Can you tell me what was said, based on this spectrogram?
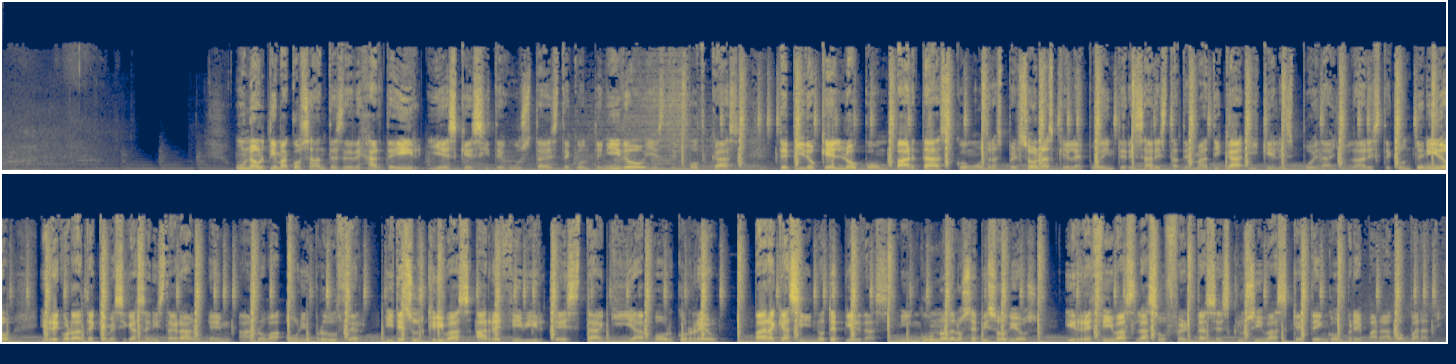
Una última cosa antes de dejarte ir y es que si te gusta este contenido y este podcast, te pido que lo compartas con otras personas que les pueda interesar esta temática y que les pueda ayudar este contenido. Y recordate que me sigas en Instagram en arroba orioproducer y te suscribas a recibir esta guía por correo para que así no te pierdas ninguno de los episodios y recibas las ofertas exclusivas que tengo preparado para ti.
